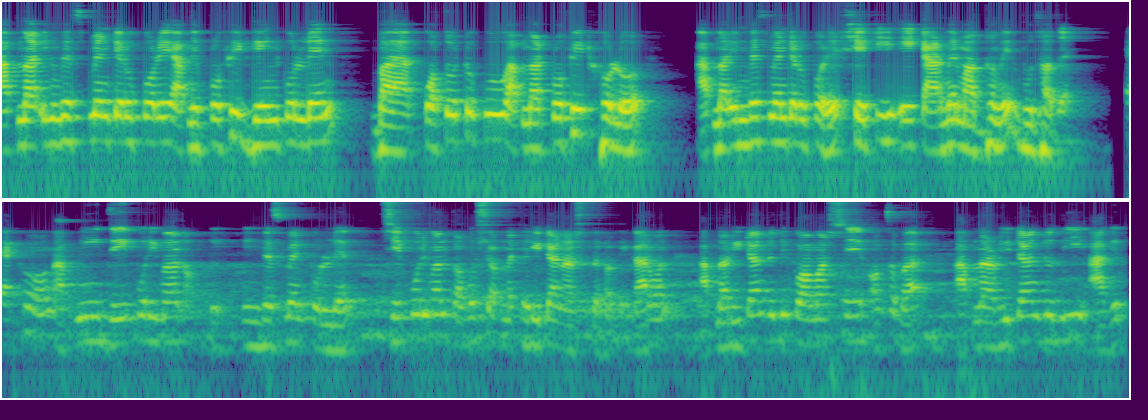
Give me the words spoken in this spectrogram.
আপনার ইনভেস্টমেন্টের উপরে আপনি প্রফিট গেইন করলেন বা কতটুকু আপনার প্রফিট হলো আপনার ইনভেস্টমেন্টের উপরে সেটি এই টার্মের মাধ্যমে বোঝা যায়। আপনি যেই পরিমাণ ইনভেস্টমেন্ট করলেন, সেই পরিমাণ তো অবশ্যই আপনাকে রিটার্ন আসতে হবে। কারণ আপনার রিটার্ন যদি কম আসে অথবা আপনার রিটার্ন যদি আগের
